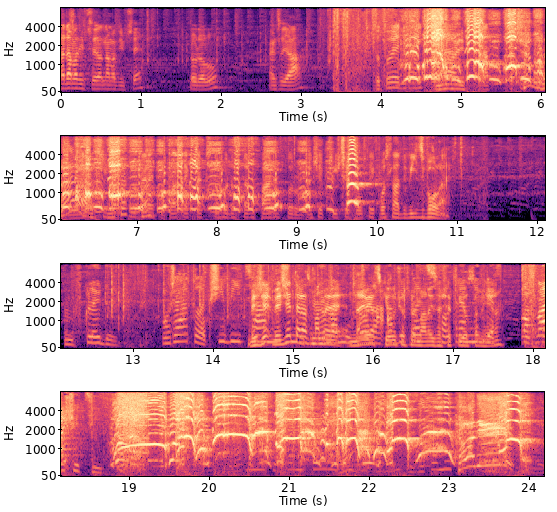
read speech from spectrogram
Tady na týpce, na týpce. Jdou dolů. Nevím, co dělá. Co to je, dívej? poplatek, tak z toho dostanu pár korun, takže příště koukej poslat víc vole. v klidu. Pořád lepší být sám, vieš, že než teraz mít máme najviac a killov, čo sme vyplet mali za s všetky fotrem osm někde hier? v Košicích. Chalani!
